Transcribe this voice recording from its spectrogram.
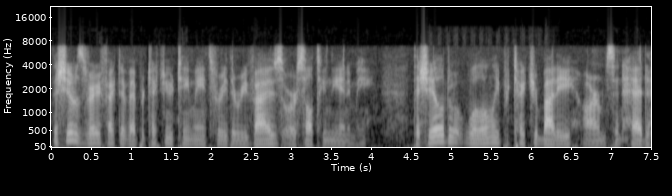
The shield is very effective at protecting your teammates for either revives or assaulting the enemy. The shield will only protect your body, arms, and head,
